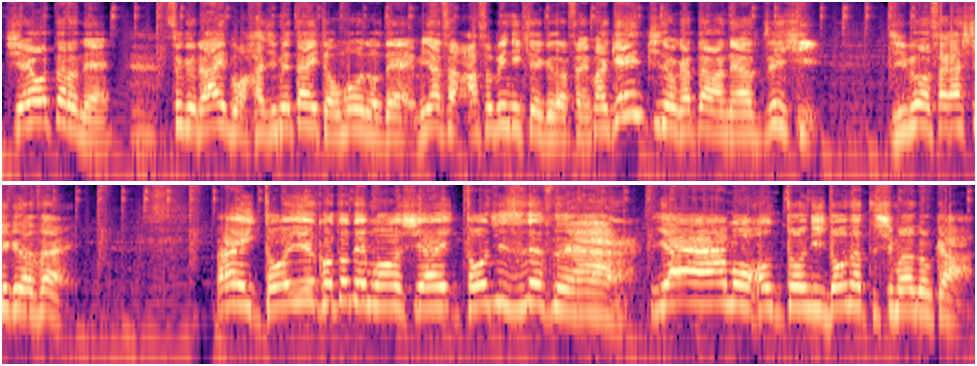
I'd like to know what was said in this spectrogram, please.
試合終わったらね、すぐライブを始めたいと思うので、皆さん遊びに来てください。まあ現地の方はね、ぜひ、自分を探してください。はい、ということでもう試合当日ですね。いやーもう本当にどうなってしまうのか。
